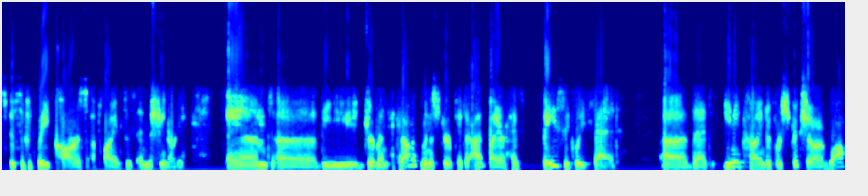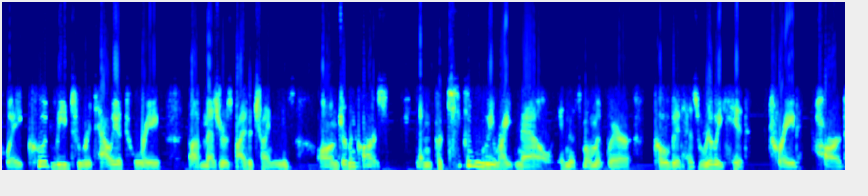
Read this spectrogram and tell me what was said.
specifically cars, appliances, and machinery. And uh, the German economic minister, Peter Altmaier, has basically said uh, that any kind of restriction on Huawei could lead to retaliatory uh, measures by the Chinese on German cars. And particularly right now, in this moment where COVID has really hit trade hard,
